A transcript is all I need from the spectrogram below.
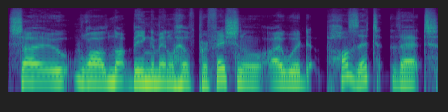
So, while not being a mental health professional, I would posit that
